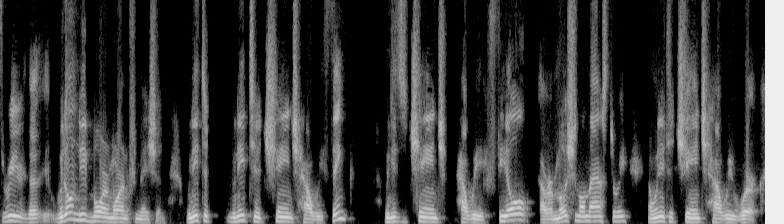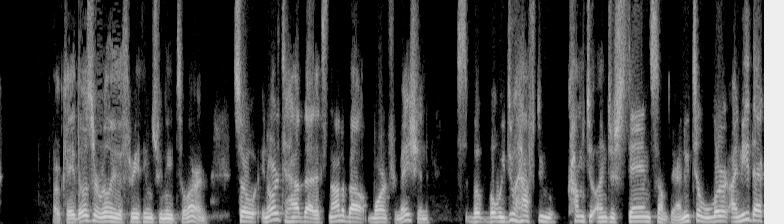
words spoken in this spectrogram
three the, we don't need more and more information. We need to we need to change how we think we need to change how we feel our emotional mastery and we need to change how we work okay those are really the three things we need to learn so in order to have that it's not about more information but, but we do have to come to understand something i need to learn i need that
